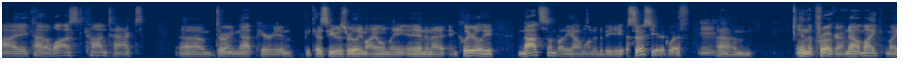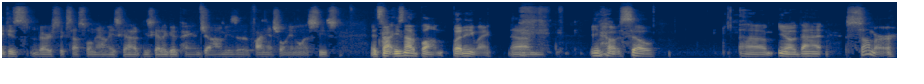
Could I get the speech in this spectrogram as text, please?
I kind of lost contact um, during that period because he was really my only in, and I and clearly not somebody I wanted to be associated with Mhm. um, in the program. Now, Mike Mike is very successful now. He's got he's got a good paying job. He's a financial analyst. He's it's not he's not a bum, but anyway, um, you know. So, um, you know that summer,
